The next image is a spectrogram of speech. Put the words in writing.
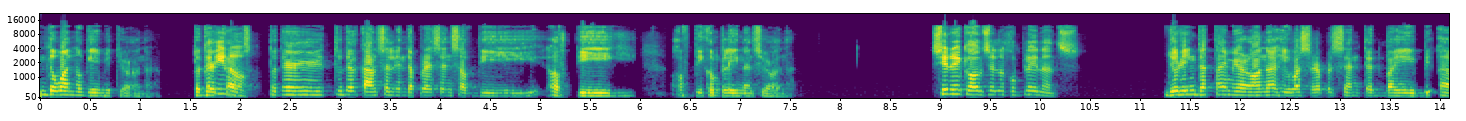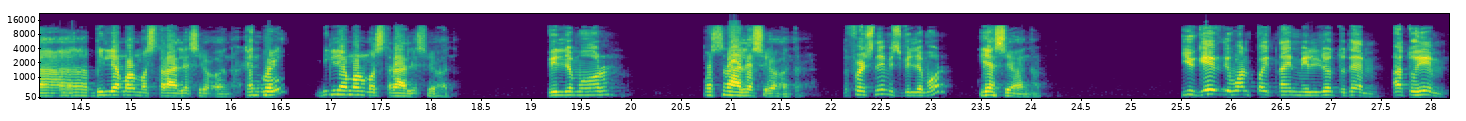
I'm the one who gave it, Your Honor. To their Kanino? counsel, to their to their counsel in the presence of the of the of the complainants, Your Honor. Sino yung counsel ng complainants? During that time, Your Honor, he was represented by uh, Villamor Mostrales, Your Honor. And where Villamor Mostrales, Your Honor. Villamor? Mostrales, Your Honor. The first name is Villamor? Yes, Your Honor. You gave the 1.9 million to them, ah, to him.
